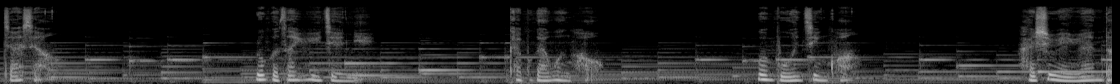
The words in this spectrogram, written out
假想。如果再遇见你，该不该问候？问不问近况？还是远远的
